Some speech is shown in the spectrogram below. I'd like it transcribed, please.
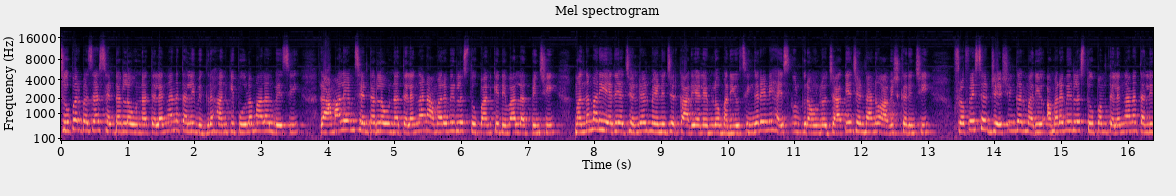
సూపర్ బజార్ సెంటర్లో ఉన్న తెలంగాణ తల్లి విగ్రహానికి పూలమాలలు వేసి రామాలయం సెంటర్లో ఉన్న తెలంగాణ అమరవీరుల స్థూపానికి నివాళులర్పించి మందమరి ఏరియా జనరల్ మేనేజర్ కార్యాలయంలో మరియు సింగరేణి హై స్కూల్ గ్రౌండ్లో జాతీయ జెండాను ఆవిష్కరించి ప్రొఫెసర్ జయశంకర్ మరియు అమరవీరుల స్థూపం తెలంగాణ తల్లి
